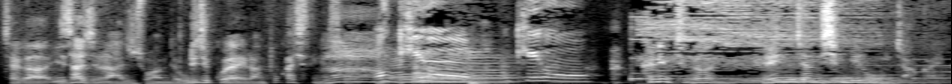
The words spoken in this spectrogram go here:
제가 이 사진을 아주 좋아하는데 우리 집 고양이랑 똑같이 생겼어요. 아 귀여워. 귀여워. 클림트는 굉장히 신비로운 작가예요.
